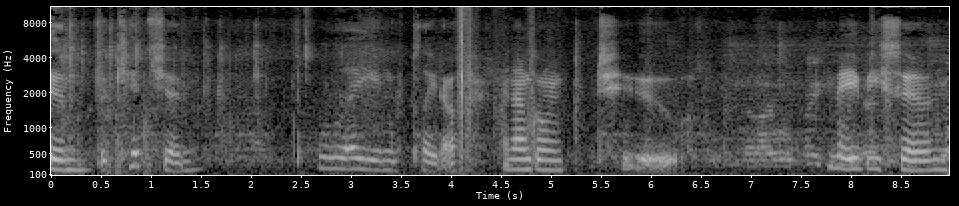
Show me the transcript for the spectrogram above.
in the kitchen playing with Play-Doh. And I'm going to maybe soon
